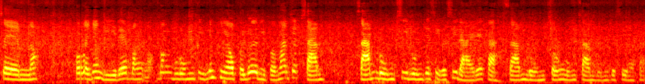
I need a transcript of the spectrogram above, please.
แซมเนาะเพราะว่ายังดีได้บางบางหลุมที่มันเหี่ยวไปเลยนี่ประมาณจักสามสามหลุมสี่หลุมจะสี่ก็สี่ได้ได้ค่ะสามหลุมสองหลุมสามหลุมจะสี่นะคะ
